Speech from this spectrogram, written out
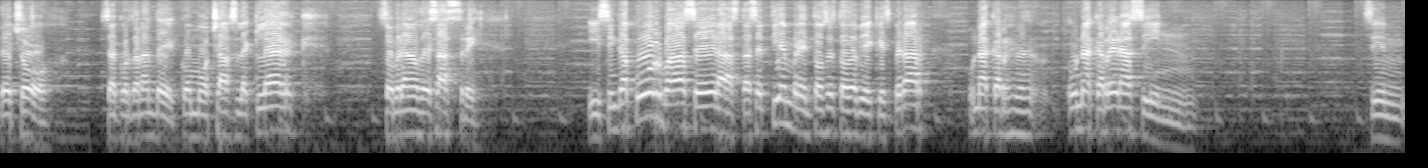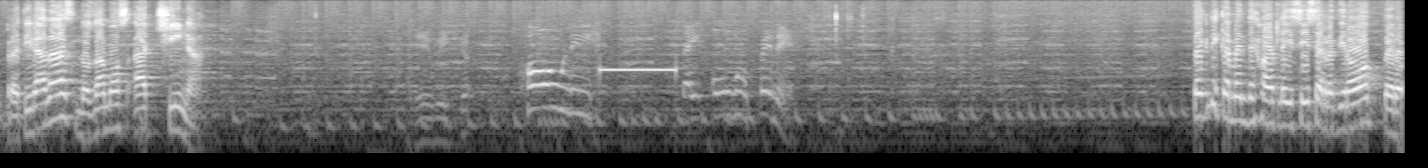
De hecho, se acordarán de cómo Charles Leclerc, soberano desastre. Y Singapur va a ser hasta septiembre, entonces todavía hay que esperar una carrera, una carrera sin, sin retiradas. Nos vamos a China. Holy they all. Técnicamente Hartley sí se retiró, pero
